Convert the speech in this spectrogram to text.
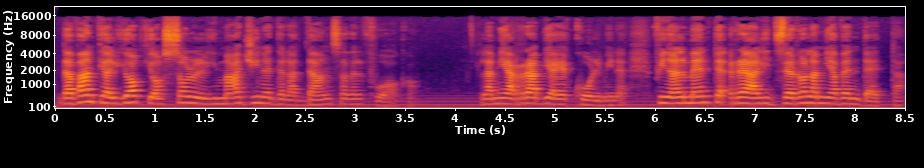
Davanti agli occhi ho solo l'immagine della danza del fuoco. La mia rabbia è culmine. Finalmente realizzerò la mia vendetta.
